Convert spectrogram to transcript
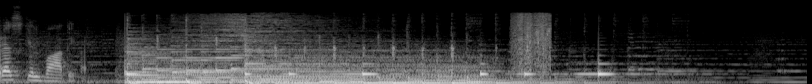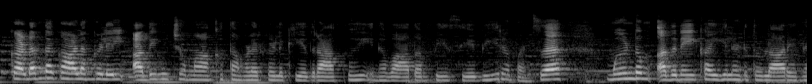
அரசியல்வாதிகள். கடந்த காலங்களில் அதிகுச்சமாக தமிழர்களுக்கு எதிராக இனவாதம் பேசிய வீரவன்ச மீண்டும் அதனை கையில் எடுத்துள்ளார் என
